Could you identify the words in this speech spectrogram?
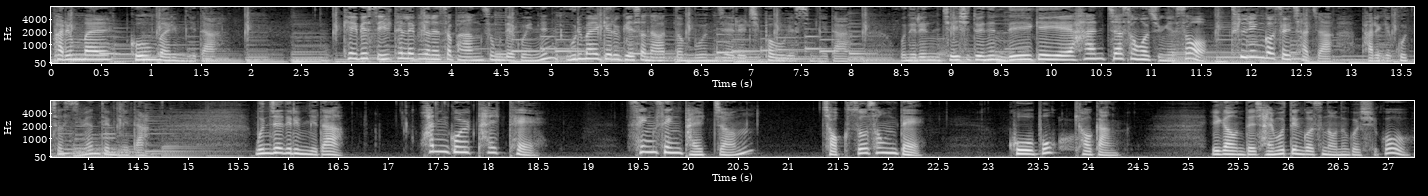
바른말 고운말입니다. KBS 1텔레비전에서 방송되고 있는 우리말 겨루기에서 나왔던 문제를 짚어보겠습니다. 오늘은 제시되는 4개의 한자 성어 중에서 틀린 것을 찾아 바르게 고쳤으면 됩니다. 문제 드립니다. 환골탈태, 생생발전, 적소성대, 고복격강. 이 가운데 잘못된 것은 어느 것이고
